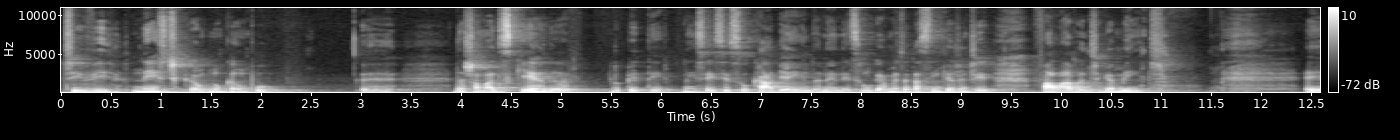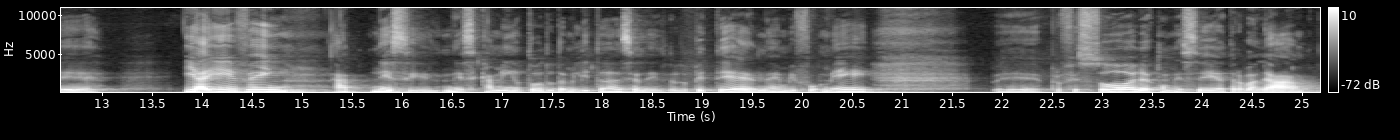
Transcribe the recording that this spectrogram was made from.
tive neste campo, no campo é, da chamada esquerda do PT. Nem sei se isso cabe ainda né, nesse lugar, mas era assim que a gente falava antigamente. É, e aí vem, a, nesse, nesse caminho todo da militância dentro do PT, né, me formei, é, professora, comecei a trabalhar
